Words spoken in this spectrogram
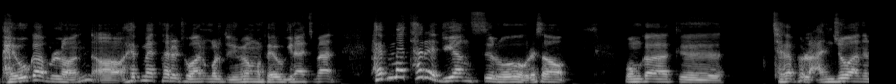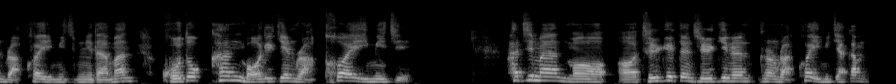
배우가 물론 어, 헤비메탈을 좋아하는 걸로 유명한 배우긴 하지만 헤비메탈의 뉘앙스로 그래서 뭔가 그 제가 별로 안 좋아하는 락커의 이미지입니다만 고독한 머리 긴 락커의 이미지 하지만 뭐 어, 즐길 땐 즐기는 그런 락커의 이미지 약간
